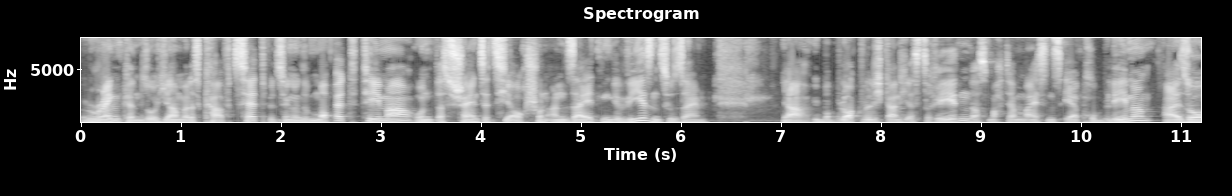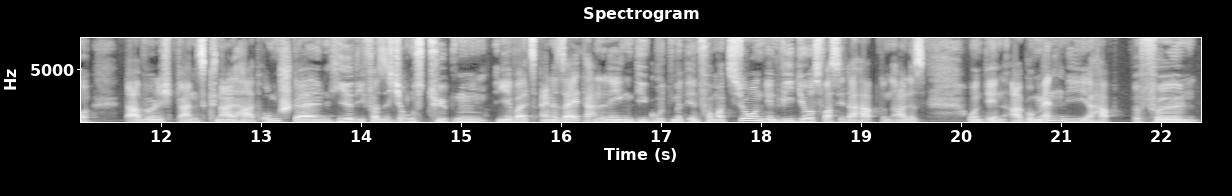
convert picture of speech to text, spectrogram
ranken. So, hier haben wir das Kfz bzw. Moped-Thema und das scheint jetzt hier auch schon an Seiten gewesen zu sein ja, über Blog will ich gar nicht erst reden. Das macht ja meistens eher Probleme. Also da würde ich ganz knallhart umstellen. Hier die Versicherungstypen jeweils eine Seite anlegen, die gut mit Informationen, den Videos, was ihr da habt und alles und den Argumenten, die ihr habt, befüllen.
